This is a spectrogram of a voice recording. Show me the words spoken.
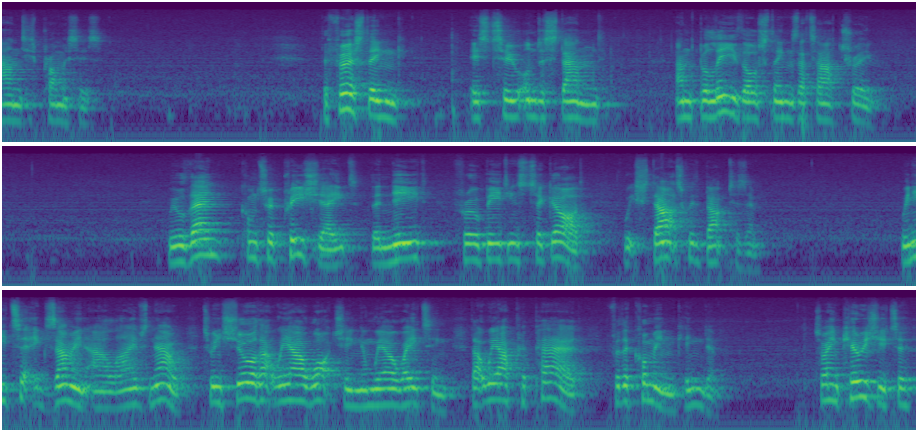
and His promises. The first thing is to understand and believe those things that are true. We will then come to appreciate the need for obedience to God, which starts with baptism. We need to examine our lives now to ensure that we are watching and we are waiting, that we are prepared for the coming kingdom. So I encourage you to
